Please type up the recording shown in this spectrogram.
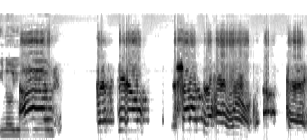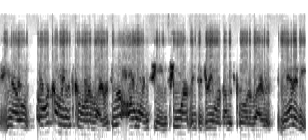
You know you want Um, to give? just you know, shout out to the whole world uh, to you know overcoming this coronavirus. We're all one team. Teamwork makes the dream work on this coronavirus. Humanity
